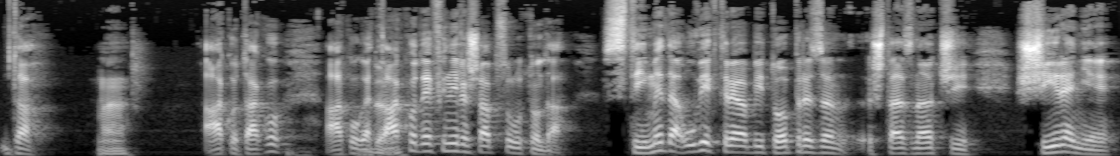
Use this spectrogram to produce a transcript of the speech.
Da, Ne? Ako tako, ako ga Da. tako definiraš, apsolutno da. S time da uvijek treba biti oprezan šta znači širenje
